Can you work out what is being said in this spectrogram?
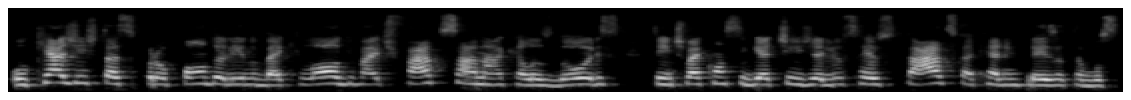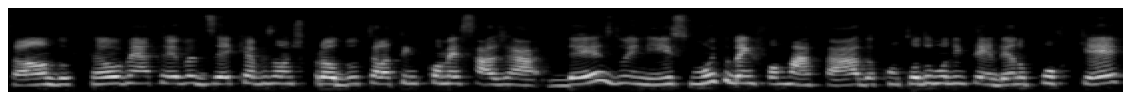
o que a gente está se propondo ali no backlog vai de fato sanar aquelas dores, se a gente vai conseguir atingir ali os resultados que aquela empresa está buscando. Então, eu me atrevo a dizer que a visão de produto ela tem que começar já desde o início, muito bem formatada, com todo mundo entendendo o porquê,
